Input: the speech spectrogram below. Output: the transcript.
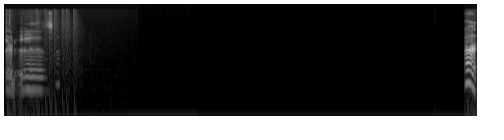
There it is. Alright.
